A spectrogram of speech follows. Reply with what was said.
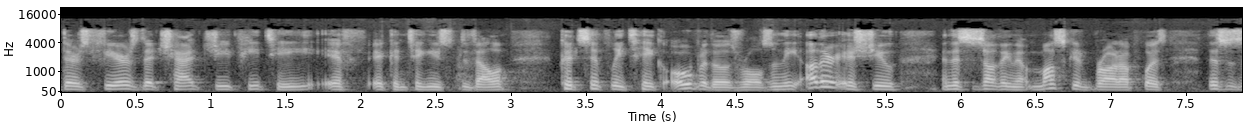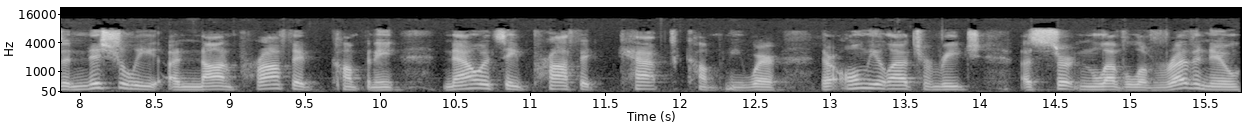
there's fears that ChatGPT, if it continues to develop, could simply take over those roles. And the other issue, and this is something that Musk had brought up, was this was initially a nonprofit company. Now it's a profit capped company where they're only allowed to reach a certain level of revenue,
